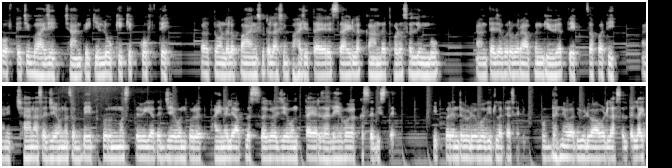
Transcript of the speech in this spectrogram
कोफ्त्याची भाजी. छानपैकी लौकिक कोफ्ते. तोंडाला पाणी सुटेल अशी भाजी तयार आहे. साईडला कांदा थोडासा लिंबू. आणि त्याच्याबरोबर आपण घेऊयात एक चपाती. आणि छान असा जेवणाचा बेत करून मस्तपैकी आता जेवण करूयात. फायनली आपलं सगळं जेवण तयार झालं. हे बघा कसं दिसतंय. इथपर्यंत व्हिडिओ बघितला त्यासाठी खूप धन्यवाद. व्हिडिओ आवडला असेल तर लाईक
